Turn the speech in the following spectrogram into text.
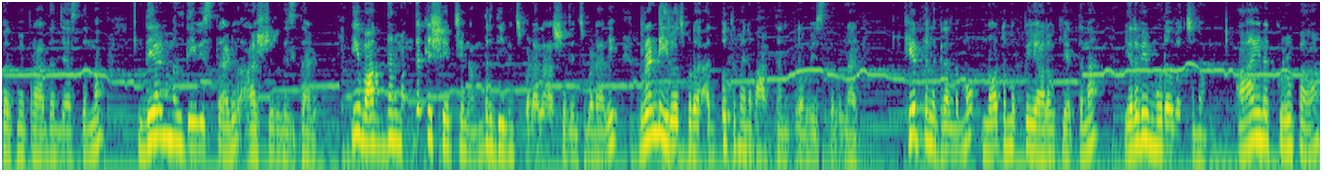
కొరకు మేము ప్రార్థన చేస్తున్నాం. దేవుడు మిమ్మల్ని దీవిస్తాడు ఆశీర్వదిస్తాడు. ఈ వాగ్దానం అందరికీ షేర్ చేయండి. అందరూ దీవించబడాలి ఆశీర్వదించబడాలి. రండి ఈరోజు కూడా అద్భుతమైన వాగ్దానం ప్రవహిస్తూ ఉన్నాడు. కీర్తన గ్రంథము నూట ముప్పై ఆరవ కీర్తన ఇరవై మూడవ వచనం. ఆయన కృప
